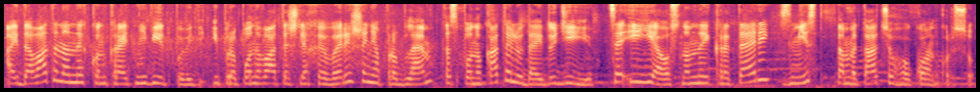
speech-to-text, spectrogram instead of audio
а й давати на них конкретні відповіді і пропонувати шляхи вирішення проблем та спонукати людей до дії. Це і є основний критерій, зміст та мета цього конкурсу.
